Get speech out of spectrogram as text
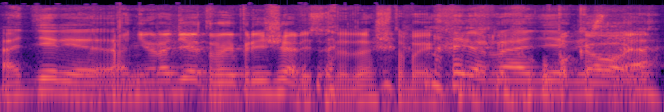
одели... Они ради этого и приезжали сюда, да, чтобы их упаковали?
